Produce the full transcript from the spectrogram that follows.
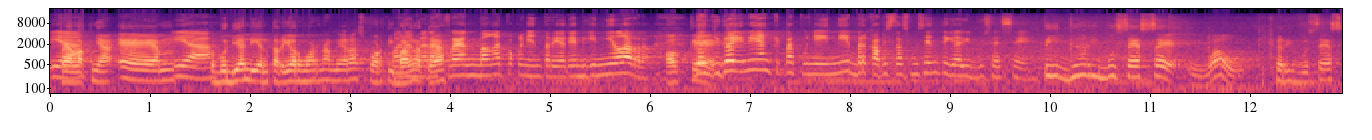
Iya. velgnya M. Iya. Kemudian di interior warna merah sporty Warna banget merah ya. keren banget pokoknya interiornya bikin ngiler. Oke. Dan juga ini yang kita punya ini berkapasitas mesin 3000 cc. 3000 cc. Wow, 3000 cc.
